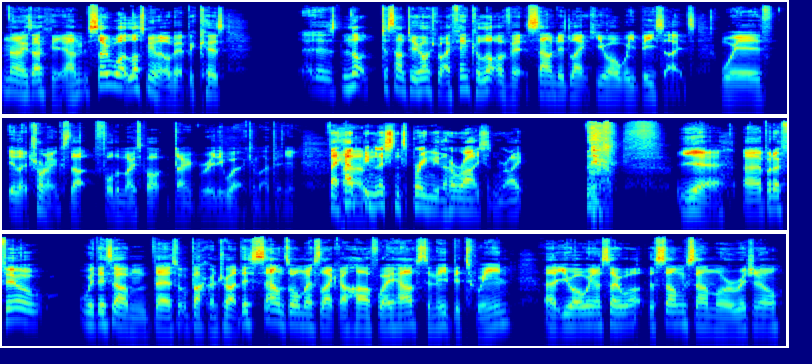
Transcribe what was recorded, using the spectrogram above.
No, exactly. Um, so what lost me a little bit because. Uh, Not to sound too harsh, but I think a lot of it sounded like you are we B sides with electronics that, for the most part, don't really work, in my opinion. They been Um, listening to Bring Me the Horizon, right? yeah, uh, but I feel with this album, they're sort of back on track. This sounds almost like a halfway house to me between uh, You Are We and So What. The songs sound more original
